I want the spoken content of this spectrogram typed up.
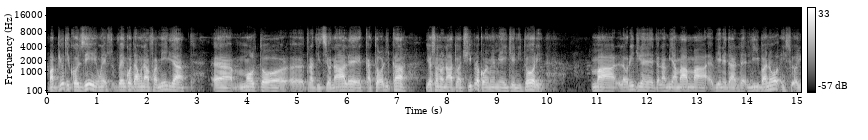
Ma più di così, vengo da una famiglia eh, molto eh, tradizionale, cattolica. Io sono nato a Cipro come i miei genitori ma l'origine della mia mamma viene dal Libano, i suoi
